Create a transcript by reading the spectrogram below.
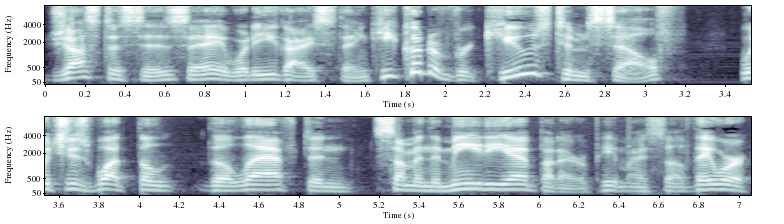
justices. Hey, what do you guys think? He could have recused himself, which is what the the left and some in the media, but I repeat myself, they were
